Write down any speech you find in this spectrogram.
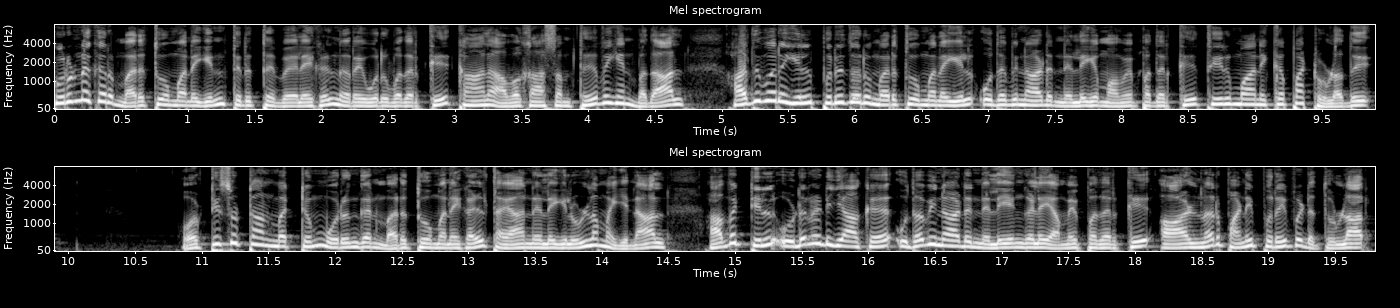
குருநகர் மருத்துவமனையின் திருத்த வேலைகள் நிறைவுறுவதற்கு கால அவகாசம் தேவை என்பதால் அதுவரையில் பிறிதொரு மருத்துவமனையில் உதவிநாடு நிலையம் அமைப்பதற்கு தீர்மானிக்கப்பட்டுள்ளது. ஒட்டிசுட்டான் மற்றும் முருங்கன் மருத்துவமனைகள் தயார் நிலையில் உள்ளமையினால் அவற்றில் உடனடியாக உதவிநாடு நிலையங்களை அமைப்பதற்கு ஆளுநர் பணிப்புரை விடுத்துள்ளார்.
